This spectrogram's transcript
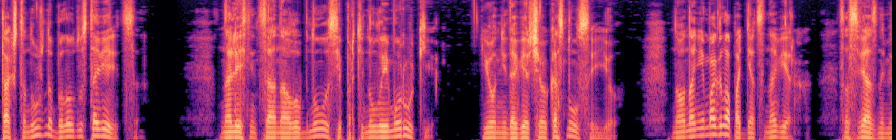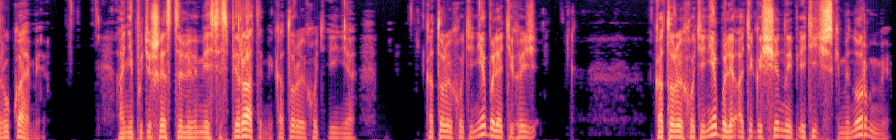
Так что нужно было удостовериться. На лестнице она улыбнулась и протянула ему руки, и он недоверчиво коснулся ее. Но она не могла подняться наверх, со связанными руками. Они путешествовали вместе с пиратами, которые хоть и не которые хоть и не были. Которые хоть и не были отягощены этическими нормами,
